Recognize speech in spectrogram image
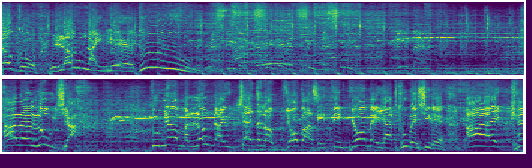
လုပ်ကိုလုံနိုင်တဲ့သူ hallelujah သူများမလုံနိုင်ဘူးကြိုက်တဲ့လောက်ပြောပါစေသင်ပြောမယ့်အရာတစ်ခုပဲရှိတယ် I can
